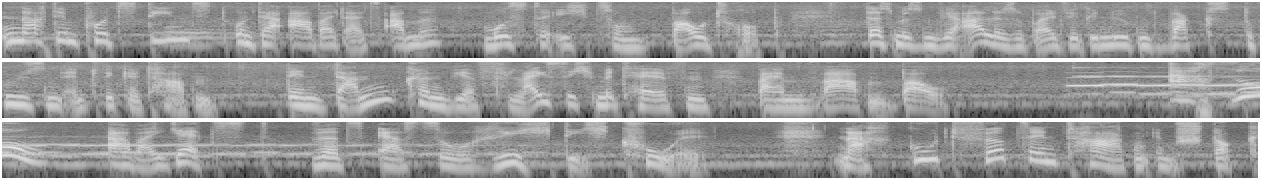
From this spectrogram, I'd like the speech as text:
Nach dem Putzdienst und der Arbeit als Amme musste ich zum Bautrupp. Das müssen wir alle, sobald wir genügend Wachsdrüsen entwickelt haben. Denn dann können wir fleißig mithelfen beim Wabenbau. Ach so. Aber jetzt wird's erst so richtig cool. Nach gut 14 Tagen im Stock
